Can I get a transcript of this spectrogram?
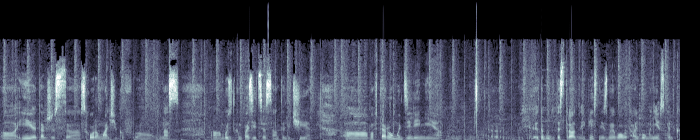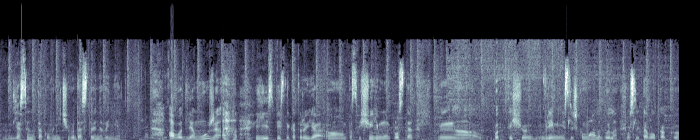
э, и также с, э, с хором мальчиков э, у нас э, будет композиция «Санта-Лючия». А во втором отделении это будут эстрадные песни из моего альбома, несколько. Для сына такого ничего достойного нет. А вот для мужа есть песни, которые я э, посвящу ему. Просто э, вот еще времени слишком мало было после того, как э,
